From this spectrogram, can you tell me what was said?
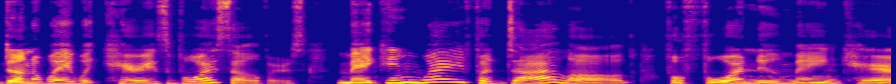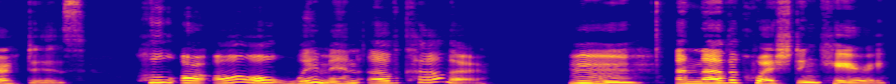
done away with Carrie's voiceovers, making way for dialogue for four new main characters who are all women of color. Hmm, another question, Carrie.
